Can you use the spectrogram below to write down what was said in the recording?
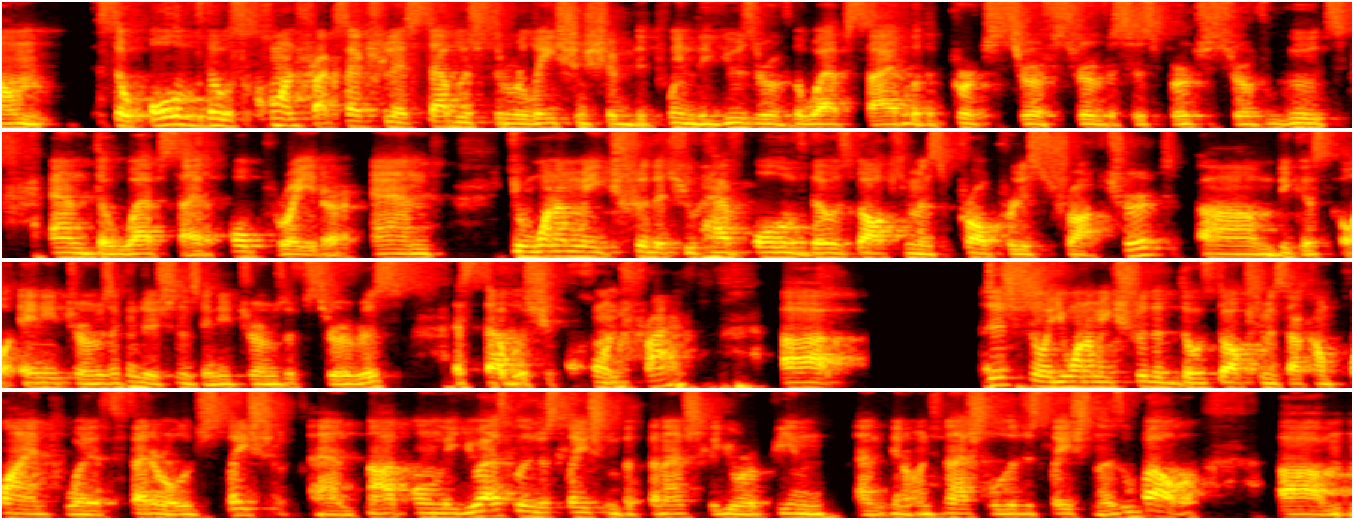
um, so all of those contracts actually establish the relationship between the user of the website or the purchaser of services purchaser of goods and the website operator. And you want to make sure that you have all of those documents properly structured um, because any terms and conditions any terms of service establish a contract. Uh, Additionally, you want to make sure that those documents are compliant with federal legislation and not only US legislation, but potentially European and you know, international legislation as well, um,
